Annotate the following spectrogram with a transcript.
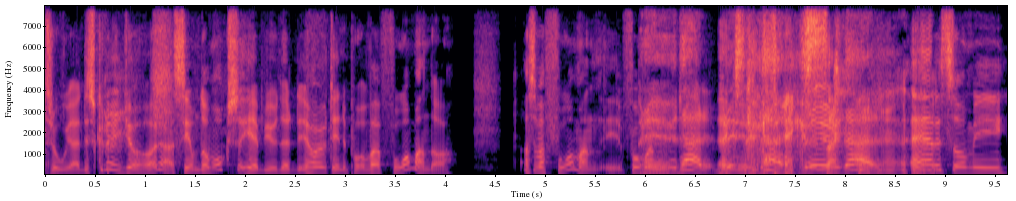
tror jag. Det skulle jag göra. Se om de också erbjuder, det har jag varit inne på. Vad får man då? Alltså vad får man? Får man Brudar! Brudar! exakt. Brudar! är det som i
